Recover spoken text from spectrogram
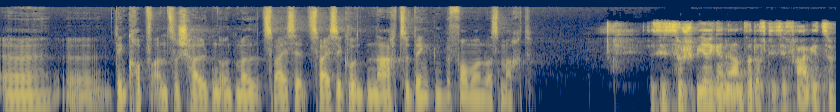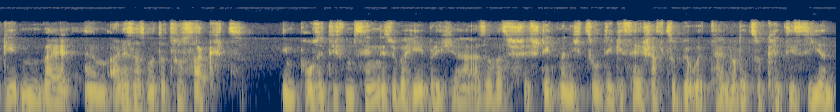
äh, äh, den Kopf anzuschalten und mal zwei, zwei Sekunden nachzudenken, bevor man was macht? Es ist so schwierig, eine Antwort auf diese Frage zu geben, weil ähm, alles, was man dazu sagt, im positiven Sinn ist überheblich. Ja? Also was steht mir nicht zu, die Gesellschaft zu beurteilen oder zu kritisieren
